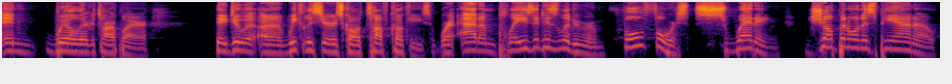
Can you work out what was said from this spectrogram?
and Will, their guitar player, they do a, a weekly series called Tough Cookies, where Adam plays in his living room, full force, sweating, jumping on his piano.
